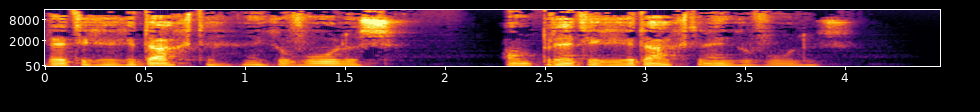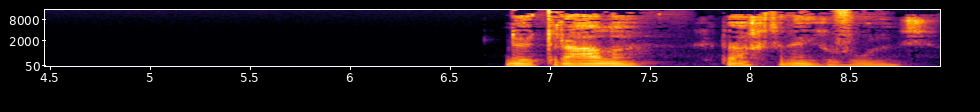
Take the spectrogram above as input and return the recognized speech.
Prettige gedachten en gevoelens, onprettige gedachten en gevoelens, neutrale gedachten en gevoelens.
